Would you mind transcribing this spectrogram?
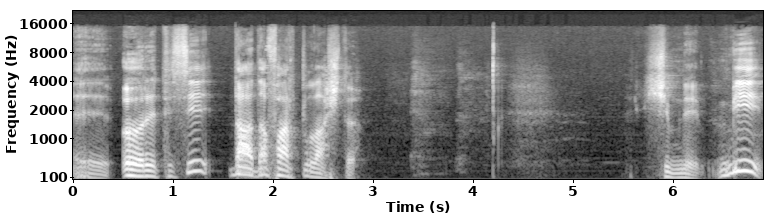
e, öğretisi daha da farklılaştı. Şimdi bir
